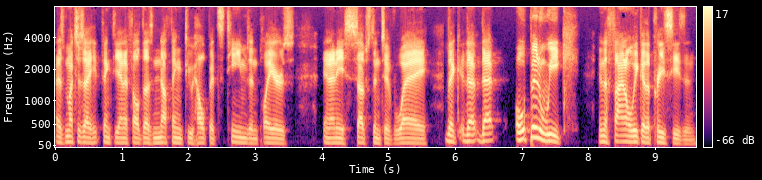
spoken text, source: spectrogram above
as much as I think the NFL does nothing to help its teams and players in any substantive way. Like that that open week in the final week of the preseason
